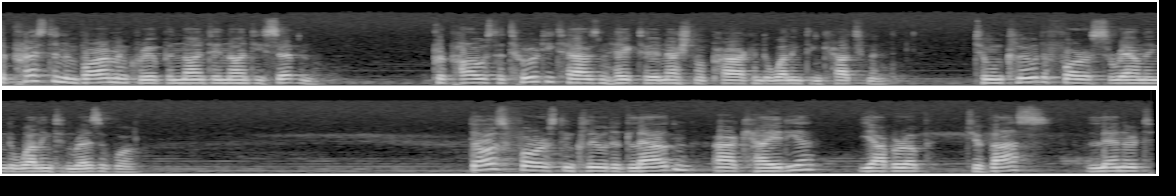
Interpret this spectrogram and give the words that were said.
The Preston Environment Group in 1997 proposed a 30,000 hectare national park in the Wellington catchment to include the forest surrounding the Wellington Reservoir. Those forests included Loudon, Arcadia, Yabberup, Javasse, Leonard,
